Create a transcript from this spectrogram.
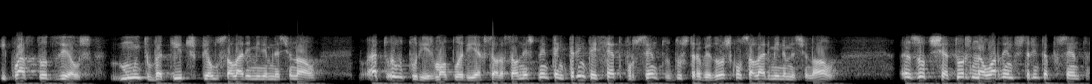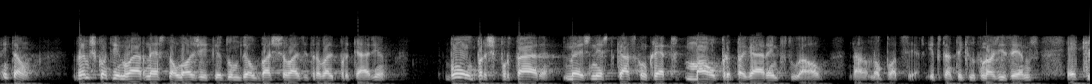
e quase todos eles muito batidos pelo salário mínimo nacional. O turismo, a hotelaria e a restauração neste momento tem 37% dos trabalhadores com salário mínimo nacional. Os outros setores na ordem dos 30%. Então, vamos continuar nesta lógica do modelo de baixos salários e trabalho precário? Bom para exportar, mas neste caso concreto mau para pagar em Portugal. Não, não pode ser. E, portanto, aquilo que nós dizemos é que,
